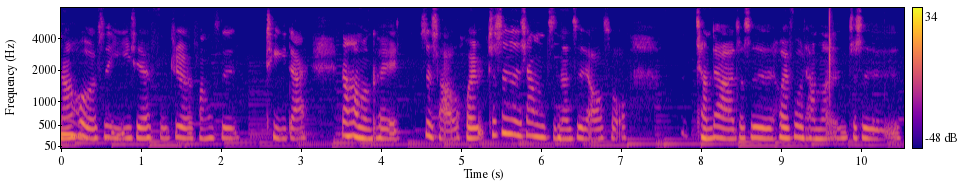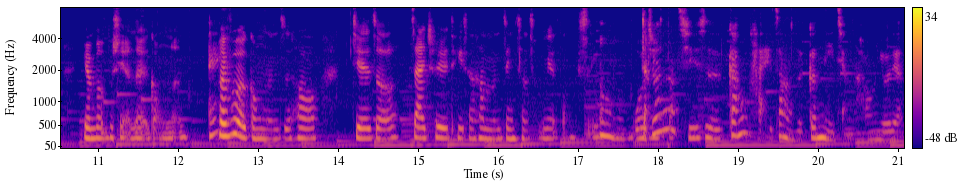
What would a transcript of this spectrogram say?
然后或者是以一些辅助的方式替代，让他们可以至少恢，就是像职能治疗所强调的，就是恢复他们就是原本不行的那个功能，恢复了功能之后，接着再去提升他们精神层面的东西。嗯，我觉得其实刚才这样子跟你讲的，好像有点。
